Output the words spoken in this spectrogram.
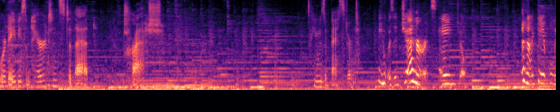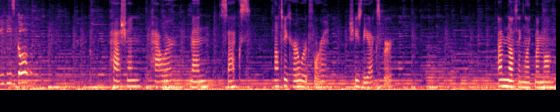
poor Davy's inheritance to that trash. He was a bastard. He was a generous angel. And I can't believe he's gone. Passion, power, men, sex. I'll take her word for it. She's the expert. I'm nothing like my mom.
